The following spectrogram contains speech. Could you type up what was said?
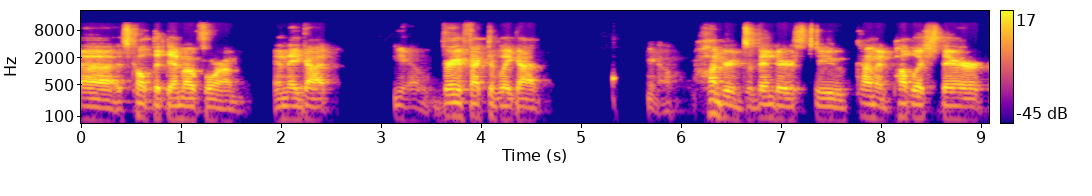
uh, it's called the demo forum, and they got, you know, very effectively got, you know, hundreds of vendors to come and publish their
